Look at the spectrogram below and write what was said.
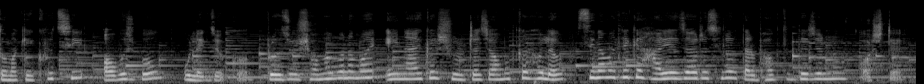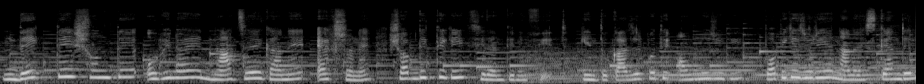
তোমাকে খুঁজছি অবশ বউ উল্লেখযোগ্য। প্রচুর সম্ভাবনাময় এই নায়কের শুরুটা চমৎকার হলেও সিনেমা থেকে হারিয়ে যাওয়াটা ছিল তার ভক্তদের জন্য কষ্টের। দেখতে, শুনতে, অভিনয়ে, নাচে, গানে, অ্যাকশনে সব দিক থেকেই ছিলেন তিনি ফিট। কিন্তু কাজের প্রতি অমনোযোগী পপিকে জড়িয়ে নানা স্ক্যান্ডেল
